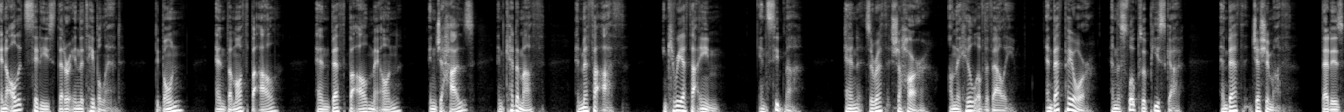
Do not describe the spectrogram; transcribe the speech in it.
and all its cities that are in the tableland, Dibon, and Bamoth Baal, and Beth Baal Meon, and Jahaz, and Kedemoth, and Mephaath, and Kiriathaim, and Sibmah, and Zareth Shahar on the hill of the valley, and Beth Peor, and the slopes of Pisgah, and Beth Jeshimoth, that is,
